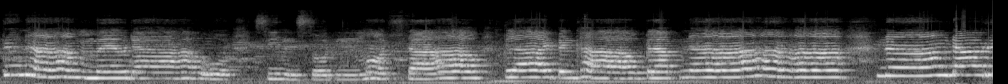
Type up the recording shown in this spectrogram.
หรือนามแววดาว สิ้นสดหมดสาว กลายเป็นข่าวกลับหน้านางดาวเรือง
